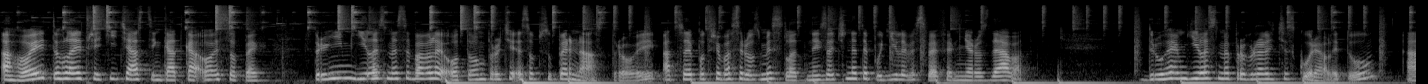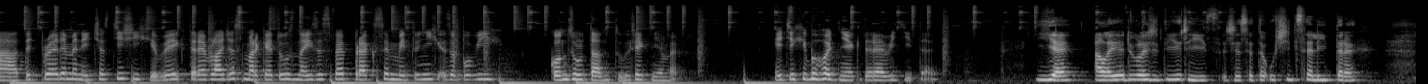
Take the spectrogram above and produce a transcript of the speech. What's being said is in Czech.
Ahoj, tohle je třetí část cinkátka o ESOPech. V prvním díle jsme se bavili o tom, proč je ESOP super nástroj a co je potřeba si rozmyslet, než začnete podíly ve své firmě rozdávat. V druhém díle jsme probrali českou realitu a teď projedeme nejčastější chyby, které vláďa z marketu znají ze své praxe mytoních ezopových konzultantů, řekněme. Je těch chyb hodně, které vidíte. Je, ale je důležitý říct, že se to učí celý trh.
